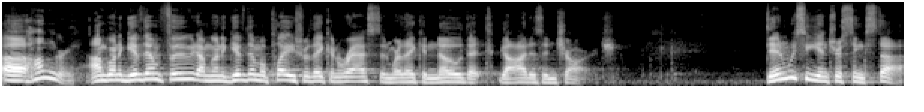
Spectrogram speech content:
uh, hungry. I'm going to give them food. I'm going to give them a place where they can rest and where they can know that God is in charge. Then we see interesting stuff.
